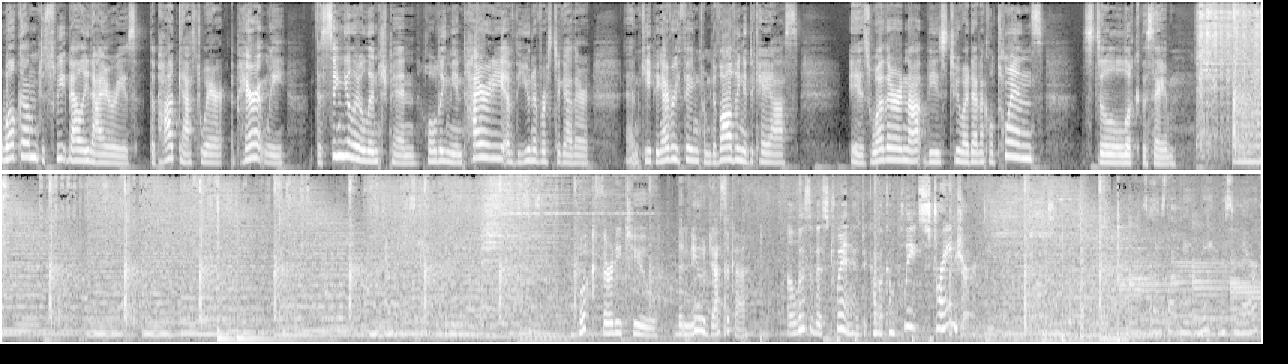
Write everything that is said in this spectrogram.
Welcome to Sweet Valley Diaries, the podcast where, apparently, the singular linchpin holding the entirety of the universe together and keeping everything from devolving into chaos is whether or not these two identical twins still look the same. Book 32 The New Jessica. Elizabeth's twin has become a complete stranger. So does that make me Miss America?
